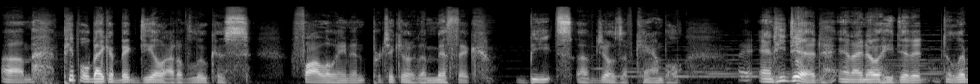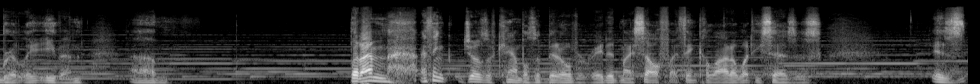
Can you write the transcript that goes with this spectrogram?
Um, people make a big deal out of Lucas following, in particular, the mythic beats of Joseph Campbell. And he did, and I know he did it deliberately even. Um, but I'm, I think Joseph Campbell's a bit overrated myself. I think a lot of what he says is, is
